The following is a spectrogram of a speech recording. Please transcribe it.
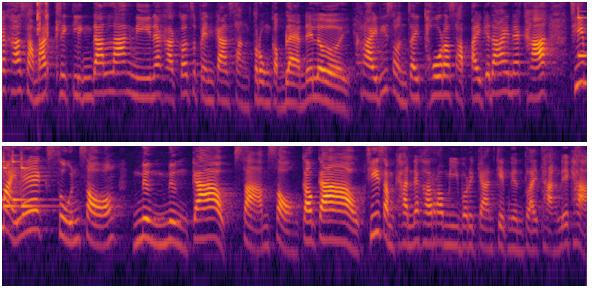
นะคะ สามารถคลิกลิงก์ด้านล่างนี้นะคะ ก็จะเป็นการสั่งตรงกับแบรนด์ได้เลย ใครที่สนใจโทรศัพท์ไปก็ได้นะคะ ที่หมายเลข 02-119-3299 ที่สำคัญนะคะ เรามีบริการเก็บเงินปลายทางด้วยค่ะ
